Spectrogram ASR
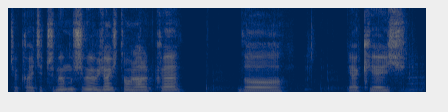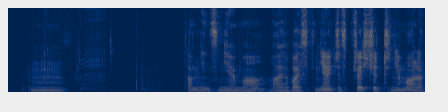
Czekajcie, czy my musimy wziąć tą lalkę do jakiejś... Mm, tam nic nie ma, ale chyba jest... Nie wiem, czy jest przejście, czy nie ma, ale...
